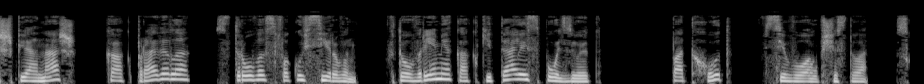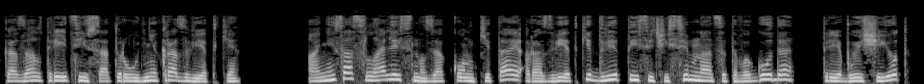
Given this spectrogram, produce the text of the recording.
шпионаж, как правило, строго сфокусирован, в то время как Китай использует подход всего общества, сказал третий сотрудник разведки. Они сослались на закон Китая о разведке 2017 года, требующий от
